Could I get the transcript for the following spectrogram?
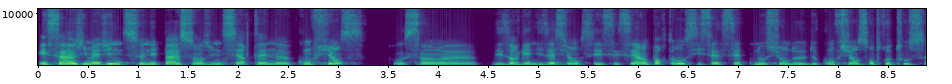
et ça, j'imagine, ce n'est pas sans une certaine, confiance au sein, des organisations? C'est important aussi ce cette notion de confiance entre tous?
